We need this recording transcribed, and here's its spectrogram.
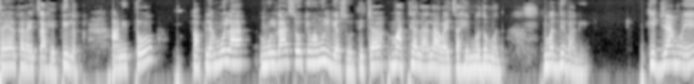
तयार करायचा आहे तिलक. आणि तो आपल्या मुला मुलगा असो किंवा मुलगी असो तिच्या माथ्याला लावायचा आहे मधोमध मध्यभागी. की ज्यामुळे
